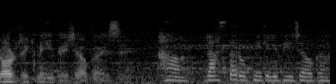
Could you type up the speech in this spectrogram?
रॉड्रिक ने ही भेजा होगा इसे। हाँ रास्ता रोकने के लिए भेजा होगा।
